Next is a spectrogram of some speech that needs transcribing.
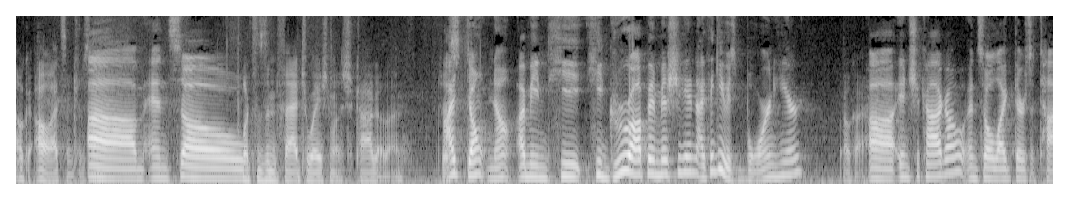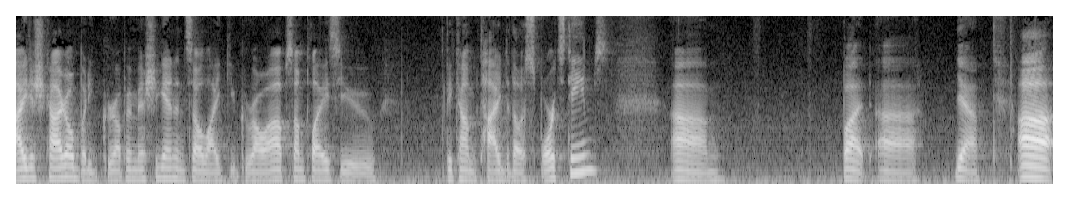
okay, oh, that's interesting. um, and so What's his infatuation with Chicago then? I don't know. I mean, he he grew up in Michigan. I think he was born here. Okay. Uh, in Chicago, and so like there's a tie to Chicago, but he grew up in Michigan, and so like you grow up someplace, you become tied to those sports teams. Um, but uh, yeah, uh,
